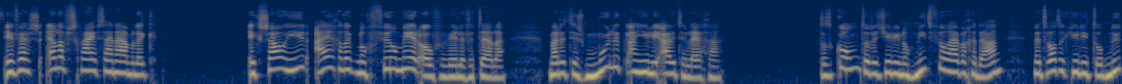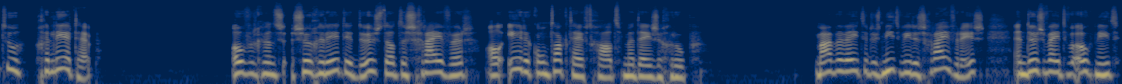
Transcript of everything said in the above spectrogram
In vers 11 schrijft hij namelijk: ik zou hier eigenlijk nog veel meer over willen vertellen, maar het is moeilijk aan jullie uit te leggen. Dat komt doordat jullie nog niet veel hebben gedaan met wat ik jullie tot nu toe geleerd heb. Overigens suggereert dit dus dat de schrijver al eerder contact heeft gehad met deze groep. Maar we weten dus niet wie de schrijver is en dus weten we ook niet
